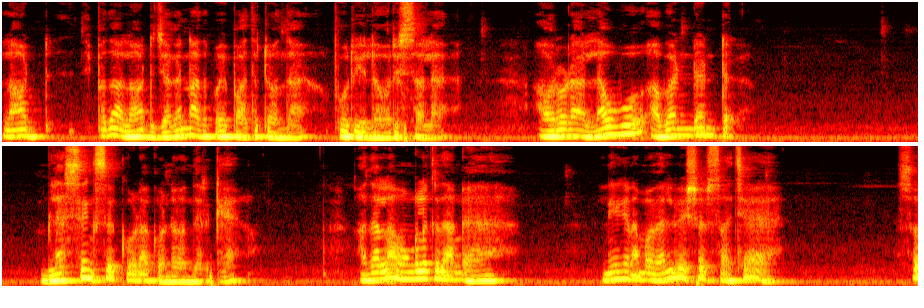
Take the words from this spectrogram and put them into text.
லார்ட் இப்போ தான் லார்ட் ஜெகநாத் போய் பார்த்துட்டு வந்தேன் பூரியில் ஒரிஸ்ஸாவில் அவரோட லவ் அபண்டன்ட் பிளெஸ்ஸிங்ஸு கூட கொண்டு வந்திருக்கேன் அதெல்லாம் உங்களுக்கு தாங்க நீங்கள் நம்ம வெல்விஷர்ஸ் ஆச்சே so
